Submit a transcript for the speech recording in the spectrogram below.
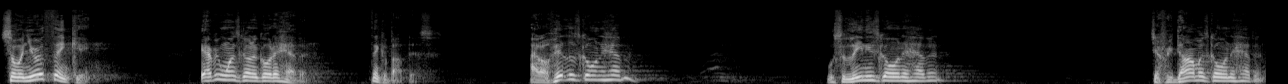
So when you're thinking, everyone's going to go to heaven, think about this. Adolf Hitler's going to heaven. Mussolini's going to heaven. Jeffrey Dahmer's going to heaven.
